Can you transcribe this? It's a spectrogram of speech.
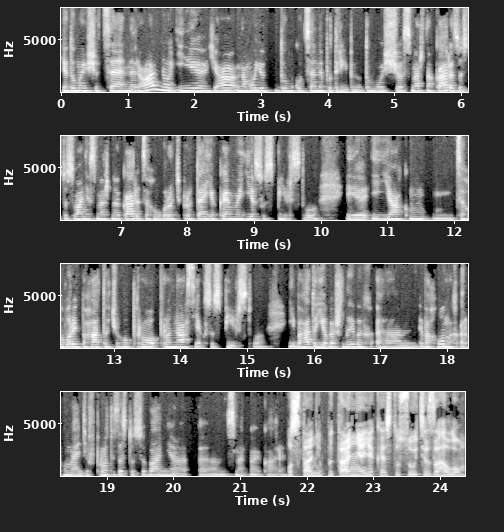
я думаю, що це нереально, і я, на мою думку, це не потрібно, тому що смертна кара, застосування смертної кари, це говорить про те, яке ми є суспільство, і, і як це говорить багато чого про, про нас як суспільство суспільство, і багато є важливих ем, вагомих аргументів проти застосування ем, смертної кари. Останнє питання, яке стосується загалом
